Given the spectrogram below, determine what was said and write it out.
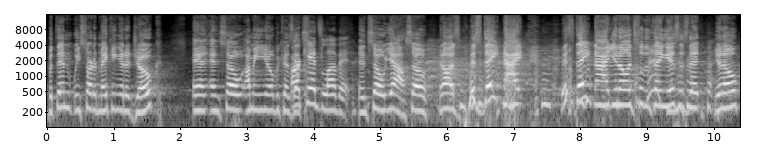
but then we started making it a joke. And, and so, I mean, you know, because Our kids love it. and so, yeah, so, you know, it's, it's date night. It's date night, you know, and so the thing is, is that, you know,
